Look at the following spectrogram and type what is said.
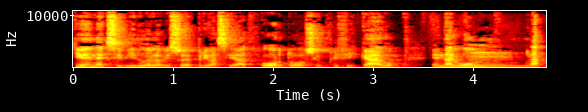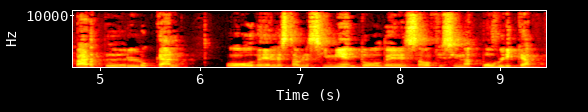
tienen exhibido el aviso de privacidad corto o simplificado en alguna parte del local o del establecimiento o de esa oficina pública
